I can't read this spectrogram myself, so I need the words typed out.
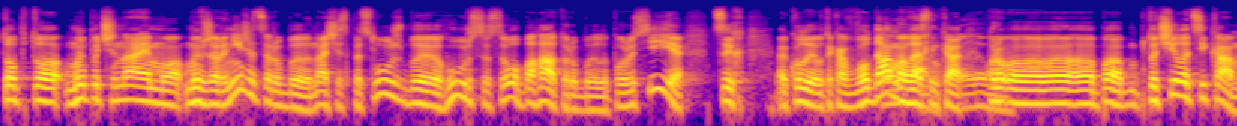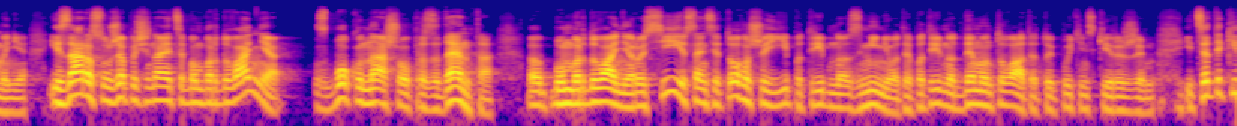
Тобто, ми починаємо. Ми вже раніше це робили. Наші спецслужби, ГУР, ССО багато робили по Росії. Цих е, коли така вода Поливання, малесенька про, е, е, точила ці камені. І зараз вже починається бомбардування. З боку нашого президента е, бомбардування Росії в сенсі того, що її потрібно змінювати, потрібно демонтувати той путінський режим. І це такі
